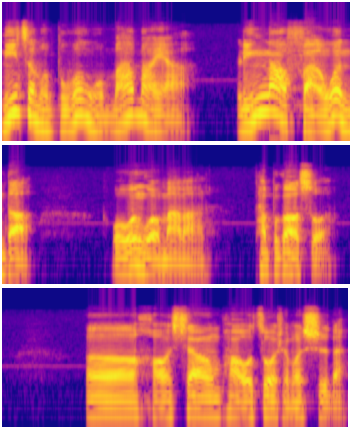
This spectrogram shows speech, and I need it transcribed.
你怎么不问我妈妈呀？林娜反问道。我问过妈妈了，她不告诉我。呃，好像怕我做什么似的。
